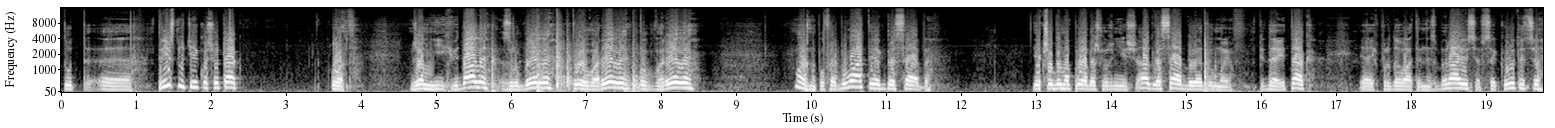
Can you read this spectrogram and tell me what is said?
тут е, тріснуті якось отак. От. Вже мені їх віддали, зробили, проварили, обварили. Можна пофарбувати як для себе. Якщо би на продаж верніше. А для себе, я думаю, піде і так. Я їх продавати не збираюся, все крутиться.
